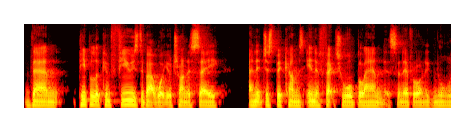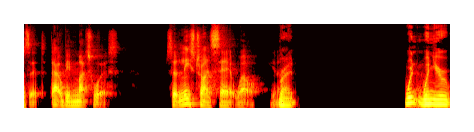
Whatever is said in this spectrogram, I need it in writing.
than people are confused about what you're trying to say and it just becomes ineffectual blandness and everyone ignores it. That would be much worse. So at least try and say it well. You know? Right when when you're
